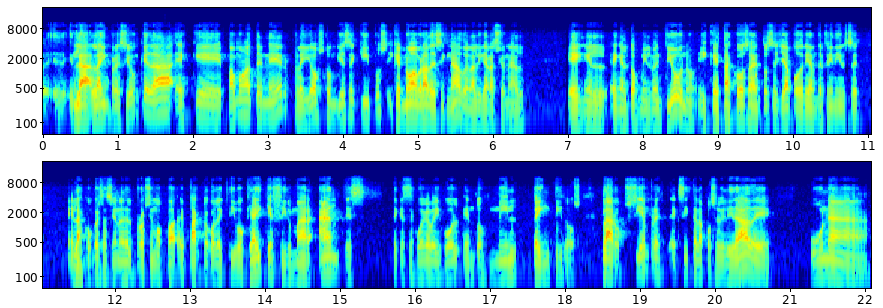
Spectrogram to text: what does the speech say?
eh, la, impresión que da es que vamos a tener playoffs con 10 equipos y que no habrá designado en la Liga Nacional en el, en el 2021 y que estas cosas entonces ya podrían definirse en las conversaciones del próximo eh, pacto colectivo que hay que firmar antes de que se juegue béisbol en 2022. Claro, siempre existe la posibilidad de una,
